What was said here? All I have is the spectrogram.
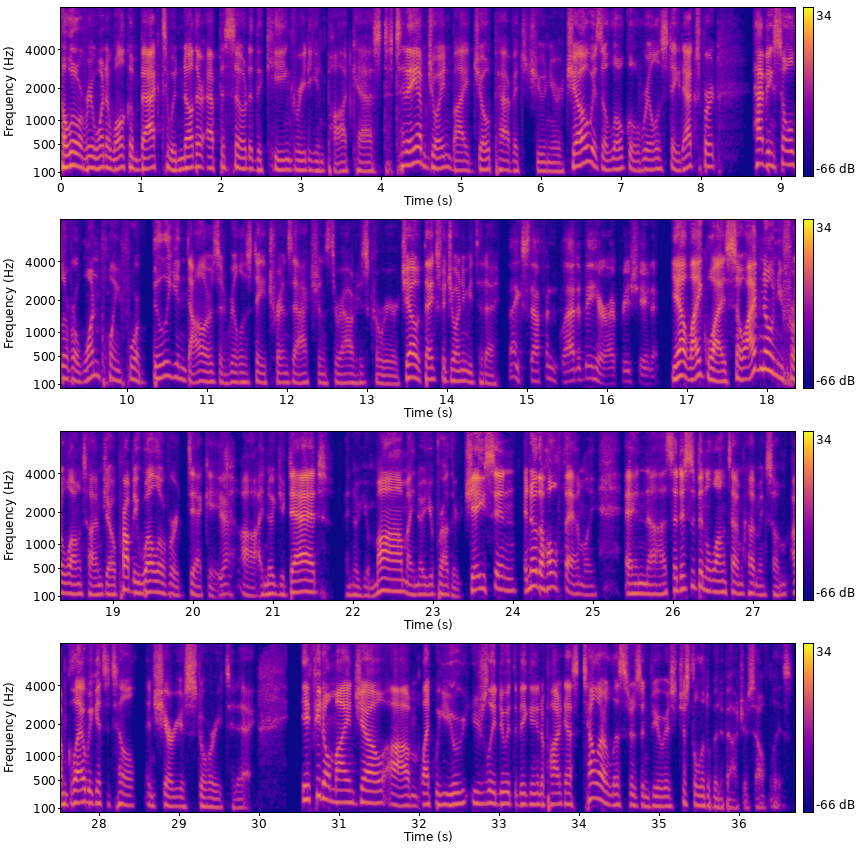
Hello, everyone, and welcome back to another episode of the Key Ingredient Podcast. Today, I'm joined by Joe Pavich Jr. Joe is a local real estate expert, having sold over $1.4 billion in real estate transactions throughout his career. Joe, thanks for joining me today. Thanks, Stefan. Glad to be here. I appreciate it. Yeah, likewise. So, I've known you for a long time, Joe, probably well over a decade. Yeah. Uh, I know your dad, I know your mom. I know your brother Jason. I know the whole family. And uh, so this has been a long time coming. So I'm, I'm, glad we get to tell and share your story today. If you don't mind, Joe, um, like we usually do at the beginning of the podcast, tell our listeners and viewers just a little bit about yourself, please.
